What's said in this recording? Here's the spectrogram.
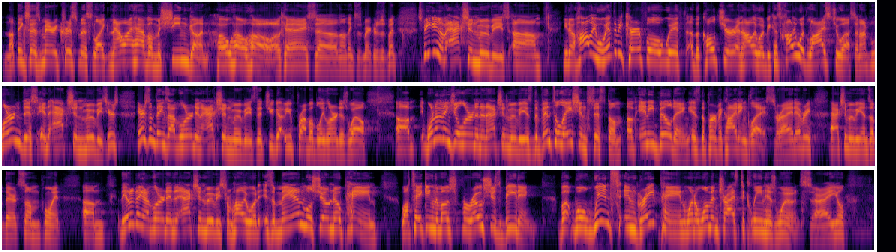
Nothing says Merry Christmas like now I have a machine gun. Ho, ho, ho. Okay, so nothing says Merry Christmas. But speaking of action movies, um, you know, Hollywood, we have to be careful with the culture in Hollywood because Hollywood lies to us. And I've learned this in action movies. Here's, here's some things I've learned in action movies that you got, you've probably learned as well. Um, one of the things you'll learn in an action movie is the ventilation system of any building is the perfect hiding place, right? Every action movie ends up there at some point. Um, the other thing I've learned in action movies from Hollywood is a man will show no pain while taking the most ferocious beating but will wince in great pain when a woman tries to clean his wounds. All right, you'll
